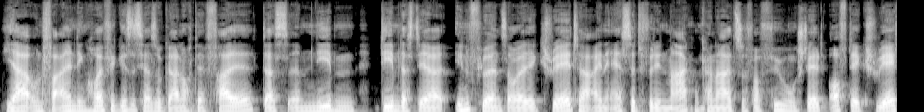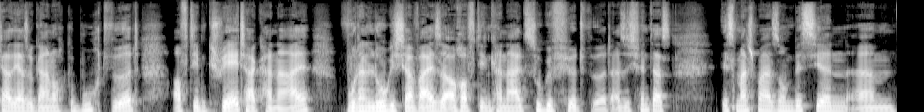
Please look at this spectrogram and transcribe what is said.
Ja, und vor allen Dingen häufig ist es ja sogar noch der Fall, dass ähm, neben dem, dass der Influencer oder der Creator ein Asset für den Markenkanal zur Verfügung stellt, oft der Creator ja sogar noch gebucht wird auf dem Creator-Kanal, wo dann logischerweise auch auf den Kanal zugeführt wird. Also ich finde das ist manchmal so ein bisschen, ähm,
